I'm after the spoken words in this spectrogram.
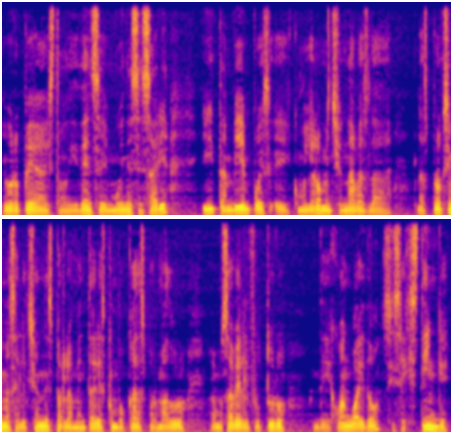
europea estadounidense muy necesaria y también pues eh, como ya lo mencionabas la, las próximas elecciones parlamentarias convocadas por Maduro vamos a ver el futuro de Juan Guaidó si se extingue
